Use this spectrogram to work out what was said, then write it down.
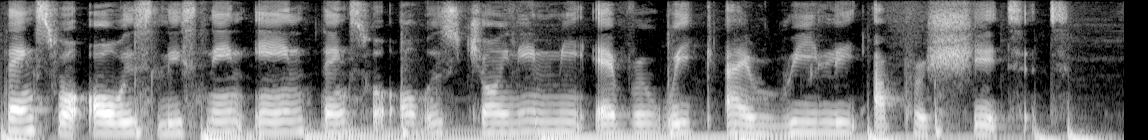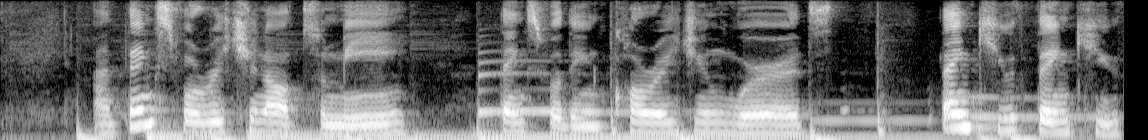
Thanks for always listening in. Thanks for always joining me every week. I really appreciate it. And thanks for reaching out to me. Thanks for the encouraging words. Thank you, thank you,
